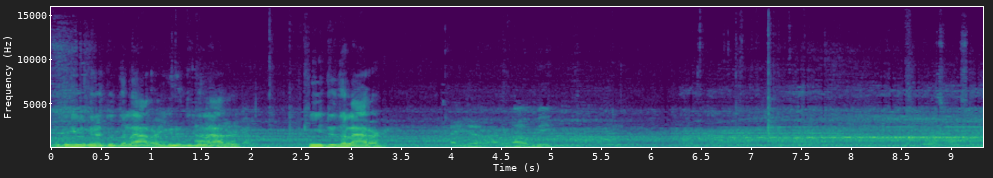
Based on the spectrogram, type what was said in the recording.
I think he was going to do the ladder. Are you going to do the ladder? Can you do the ladder? How you doing, ladder? Oh, V. That's awesome.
